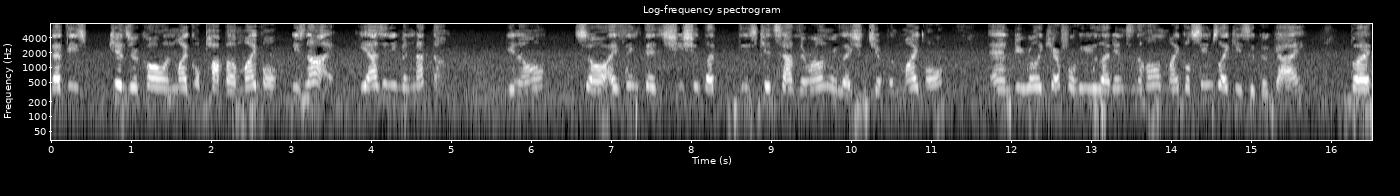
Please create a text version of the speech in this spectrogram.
that these kids are calling Michael Papa Michael. He's not. He hasn't even met them you know? So I think that she should let these kids have their own relationship with Michael and be really careful who you let into the home. Michael seems like he's a good guy, but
